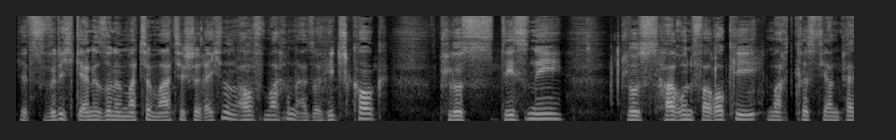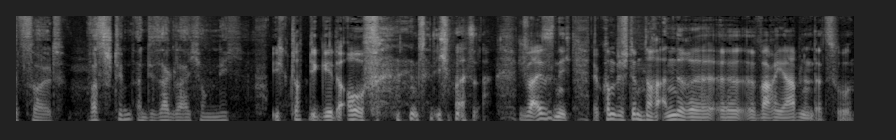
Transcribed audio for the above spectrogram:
Jetzt würde ich gerne so eine mathematische Rechnung aufmachen. Also Hitchcock plus Disney plus Harun Farocki macht Christian Petzold. Was stimmt an dieser Gleichung nicht? Ich glaube, die geht auf, ich sagen. Ich weiß es nicht. Da kommen bestimmt noch andere äh, Variablen dazu.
